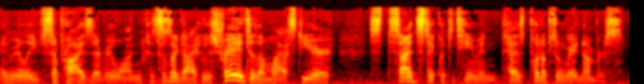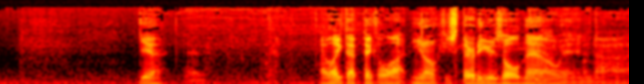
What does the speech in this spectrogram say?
and really surprised everyone because this is a guy who was traded to them last year decided to stick with the team and has put up some great numbers. Yeah. And I like that pick a lot. You know, he's 30 years old now, and, uh,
